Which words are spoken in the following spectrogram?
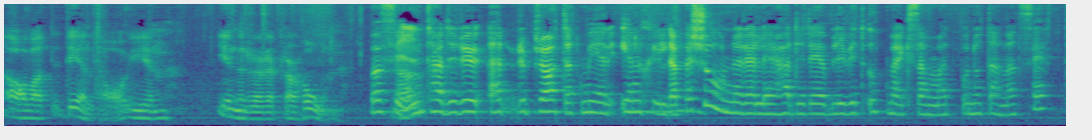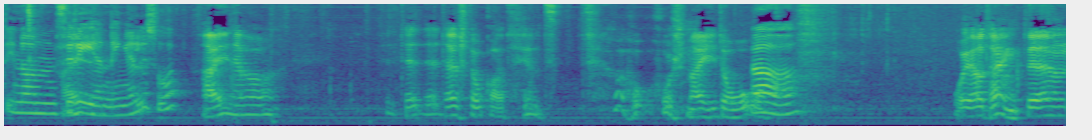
av att delta i en inre reparation. Vad fint. Hade, du, hade du pratat med enskilda personer eller hade det blivit uppmärksammat på något annat sätt? I någon förening eller så? Nej, det var... Det, det, det stod helt ho- hos mig då. Och, Ja. och jag tänkte...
